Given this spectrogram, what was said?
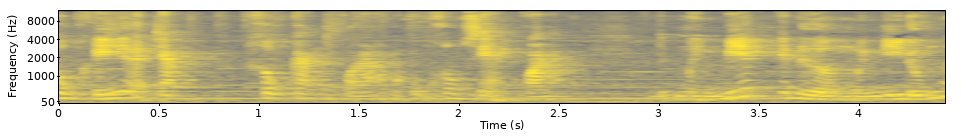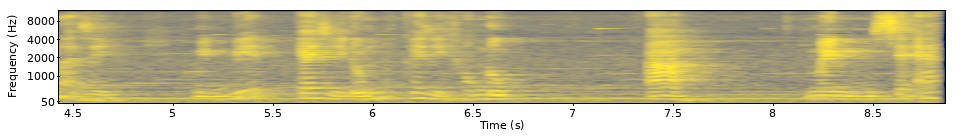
không khí ở trong không căng quá mà cũng không xẹp quá. Mình biết cái đường mình đi đúng là gì mình biết cái gì đúng cái gì không đúng. À, mình sẽ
